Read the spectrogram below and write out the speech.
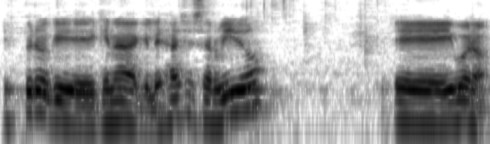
Espero que, nada, que les haya servido. Eh, y bueno,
